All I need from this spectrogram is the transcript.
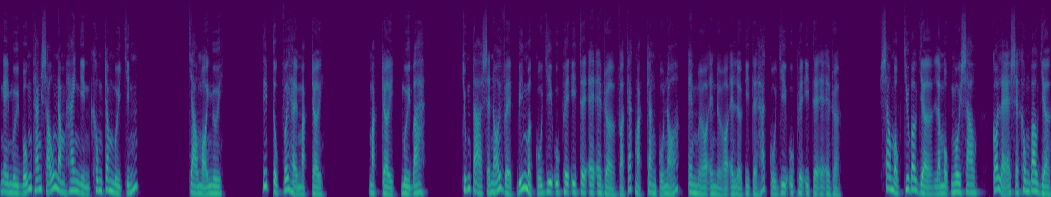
Ngày 14 tháng 6 năm 2019. Chào mọi người. Tiếp tục với hệ mặt trời. Mặt trời, 13. Chúng ta sẽ nói về bí mật của JUPITER và các mặt trăng của nó, MONOLITH của JUPITER. Sao Mộc chưa bao giờ là một ngôi sao, có lẽ sẽ không bao giờ.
